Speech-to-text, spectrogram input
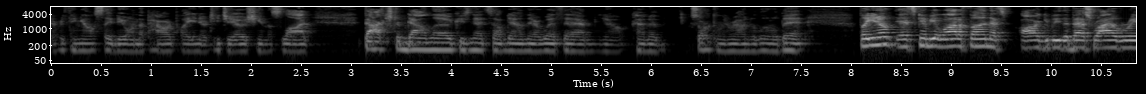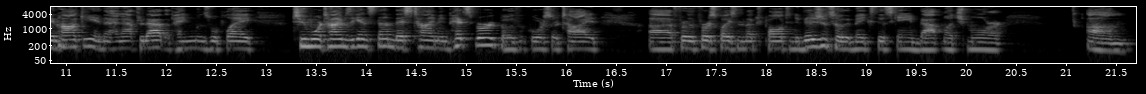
everything else they do on the power play, you know, TJ Oshie in the slot, Backstrom down low, Kuznetsov down there with them, you know, kind of circling around a little bit. But, you know, it's going to be a lot of fun. That's arguably the best rivalry in hockey. And then after that, the Penguins will play two more times against them, this time in Pittsburgh. Both, of course, are tied uh, for the first place in the Metropolitan Division, so it makes this game that much more um,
